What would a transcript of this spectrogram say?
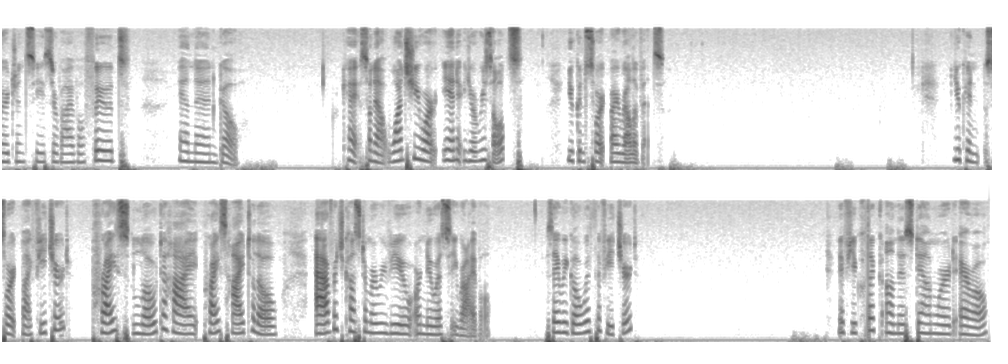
emergency survival foods and then go. Okay, so now once you are in your results, you can sort by relevance. You can sort by featured, price low to high, price high to low, average customer review, or newest arrival. Say we go with the featured. If you click on this downward arrow,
